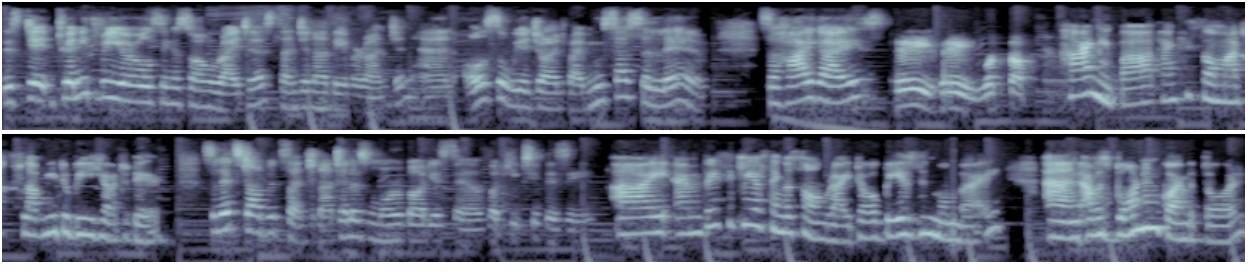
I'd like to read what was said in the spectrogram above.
this 23 year old singer songwriter, Sanjana Devranjan, and also we are joined by Moosa Saleem. So, hi guys. Hey, hey, what's up? Hi, Nipa. Thank you so much. It's lovely to be here today. So, let's start with Sanjana. Tell us more about yourself. What keeps you busy? I am basically a singer songwriter based in Mumbai, and I was born in Coimbatore.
